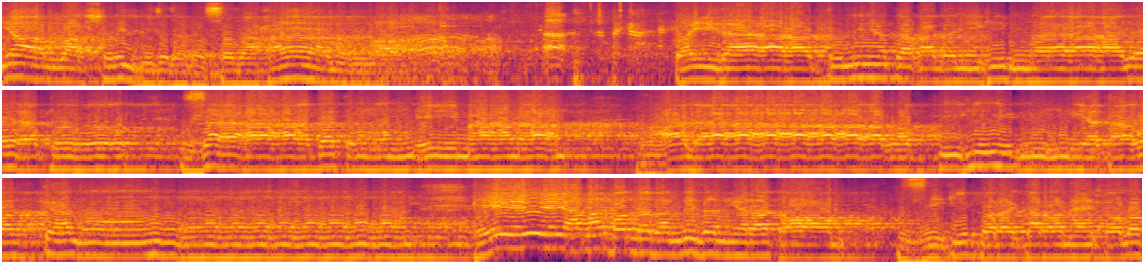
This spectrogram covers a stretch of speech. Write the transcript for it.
ইয়া আল্লাহ শরীর ভিজে যাবে সুবহানাল্লাহ وإذا تليت عليهم آياته زادتهم إيمانا وعلى ربهم يتوكلون হে আমার বন্ধা বান্ধব জানিয়ে রাখম জিকির করার কারণে কলব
